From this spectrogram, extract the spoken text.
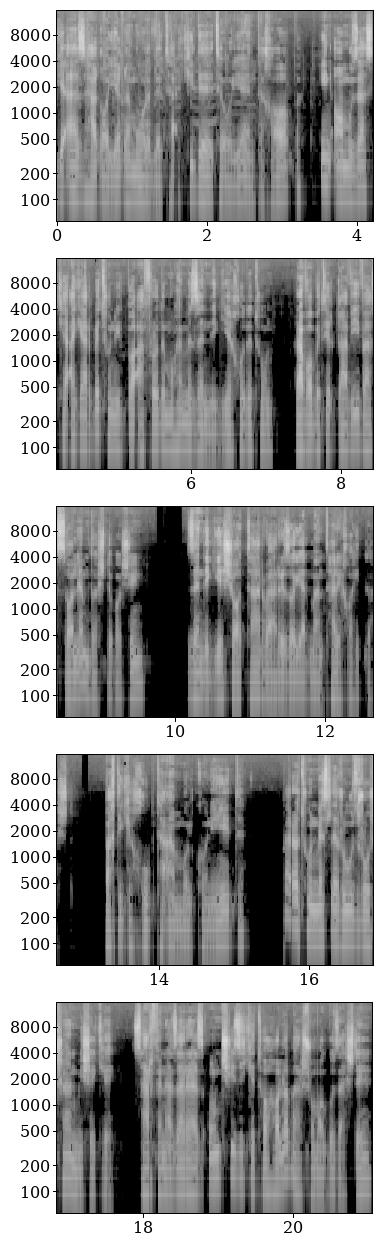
دیگه از حقایق مورد تأکید تئوری انتخاب این آموزه است که اگر بتونید با افراد مهم زندگی خودتون روابطی قوی و سالم داشته باشین زندگی شادتر و رضایتمندتری خواهید داشت وقتی که خوب تعمل کنید براتون مثل روز روشن میشه که صرف نظر از اون چیزی که تا حالا بر شما گذشته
